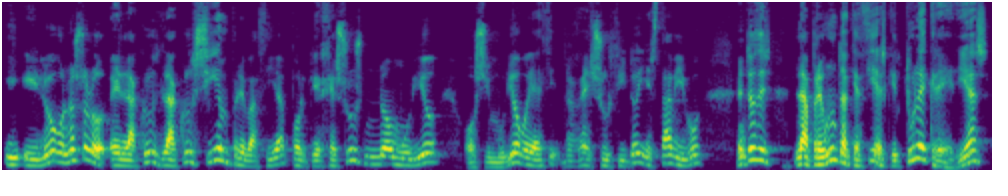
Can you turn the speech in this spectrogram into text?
y, luego no solo en la cruz, la cruz siempre vacía, porque Jesús no murió, o si murió, voy a decir, resucitó y está vivo. Entonces, la pregunta que hacía es que tú le creerías,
